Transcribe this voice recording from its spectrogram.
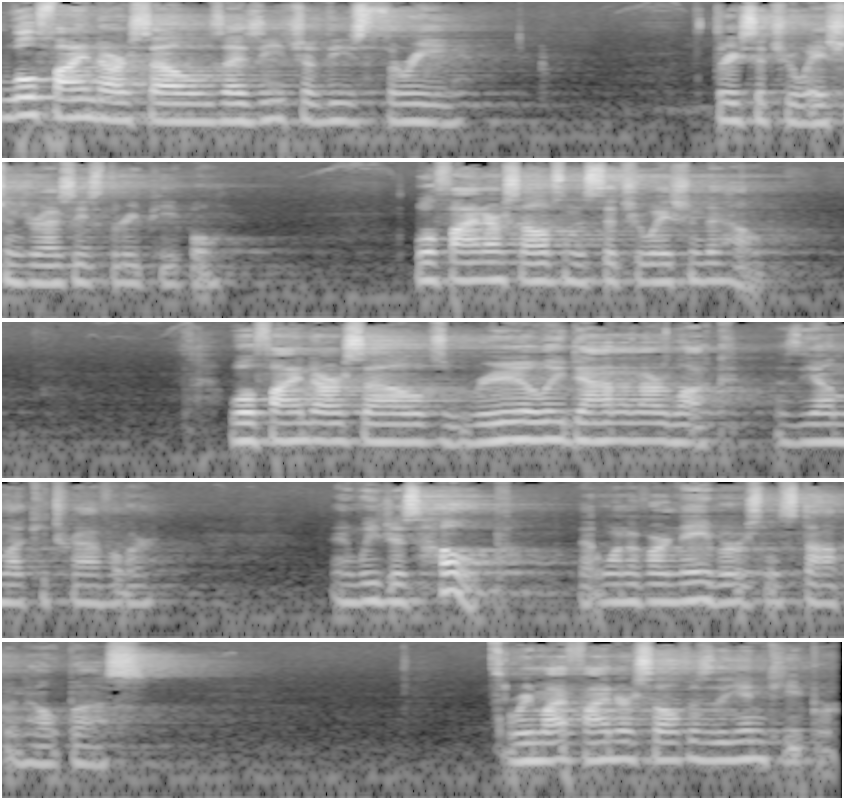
we'll find ourselves as each of these three three situations or as these three people. We'll find ourselves in the situation to help. We'll find ourselves really down in our luck as the unlucky traveler. And we just hope that one of our neighbors will stop and help us. Or we might find ourselves as the innkeeper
